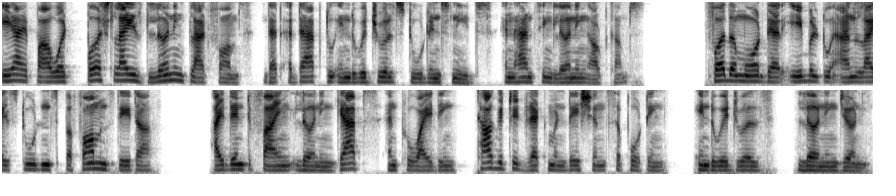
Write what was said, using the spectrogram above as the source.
AI powered personalized learning platforms that adapt to individual students' needs, enhancing learning outcomes. Furthermore, they are able to analyze students' performance data, identifying learning gaps, and providing targeted recommendations supporting individuals' learning journey.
